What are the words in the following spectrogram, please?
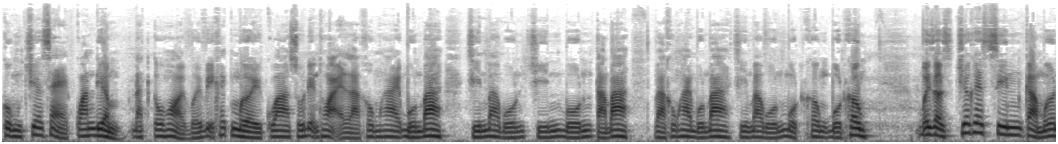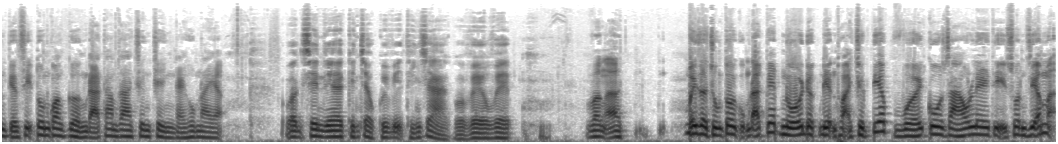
cùng chia sẻ quan điểm, đặt câu hỏi với vị khách mời qua số điện thoại là 0243 934 9483 và 0243 934 1040. Bây giờ trước hết xin cảm ơn tiến sĩ Tôn Quang Cường đã tham gia chương trình ngày hôm nay ạ. Vâng, xin ờ, kính chào quý vị thính giả của VOV. Vâng, à, Bây giờ chúng tôi cũng đã kết nối được điện thoại trực tiếp với cô giáo Lê Thị Xuân Diễm ạ.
